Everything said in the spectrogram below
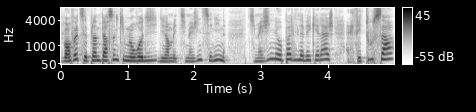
Bah, en fait, c'est plein de personnes qui me l'ont redit. Ils disent, non mais t'imagines Céline, t'imagines Léopold, il avait quel âge? Elle a fait tout ça.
